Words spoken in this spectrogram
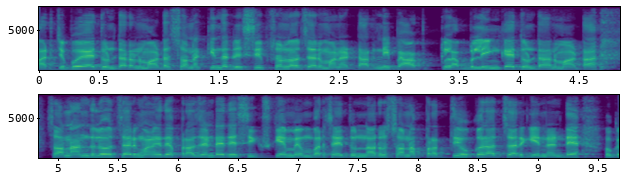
మర్చిపోయి అయితే ఉంటారనమాట సో అన్న కింద డిస్క్రిప్షన్లో వచ్చారు మన టర్నీ యాప్ క్లబ్ లింక్ అయితే ఉంటారనమాట సో అన్న అందులో వచ్చారు మనకైతే ప్రజెంట్ అయితే సిక్స్ కే మెంబర్స్ అయితే ఉన్నారు. సో అన్న ప్రతి ఒక్కరు వచ్చరికి ఏంటంటే ఒక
